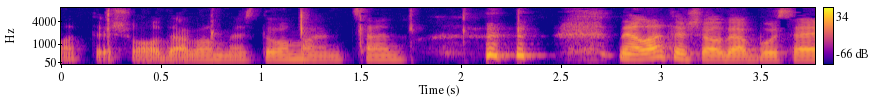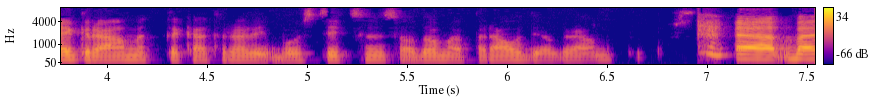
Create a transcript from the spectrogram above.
Latviešu valodā vēl mēs domājam cenu. Nē, latviešu valodā būs e-grāmata, tā kā tur arī būs cits, un es vēl domāju par audio grāmatu. Uh, vai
